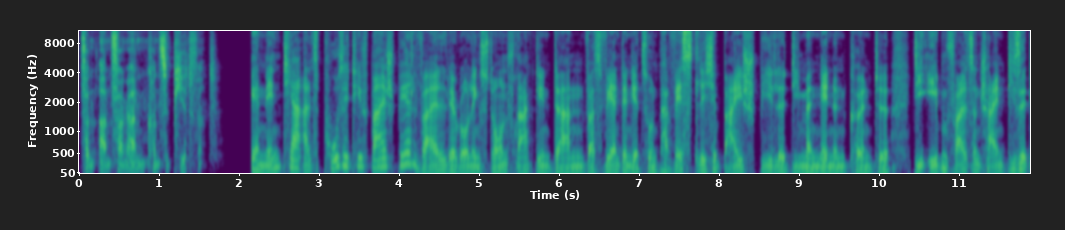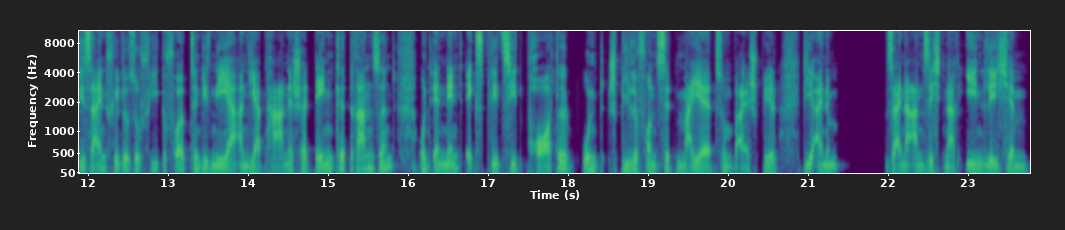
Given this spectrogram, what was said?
von Anfang an konzipiert wird. Er nennt ja als Positivbeispiel, weil der Rolling Stone fragt ihn dann, was wären denn jetzt so ein paar westliche Beispiele, die man nennen könnte, die ebenfalls anscheinend dieser Designphilosophie gefolgt sind, die näher an japanischer Denke dran sind. Und er nennt explizit Portal und Spiele von Sid Meier zum Beispiel, die einem seiner Ansicht nach ähnlichem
